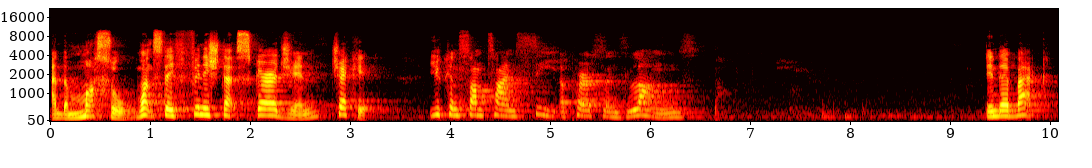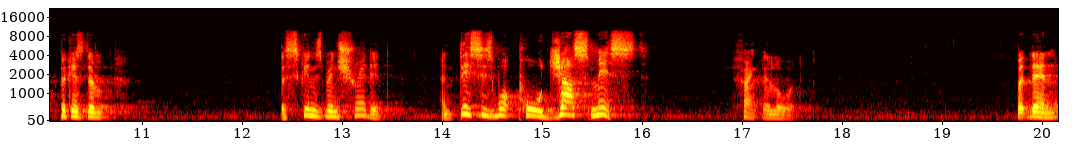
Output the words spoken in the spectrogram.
and the muscle. Once they finish that scourging, check it. You can sometimes see a person's lungs in their back because the, the skin's been shredded. And this is what Paul just missed. Thank the Lord. But then,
